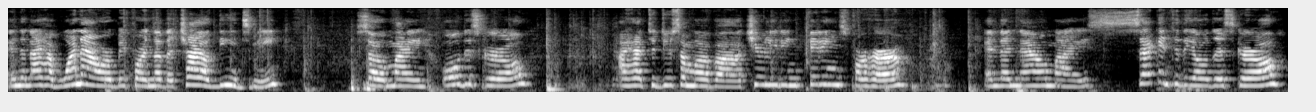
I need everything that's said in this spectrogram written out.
And then I have one hour before another child needs me. So my oldest girl, I had to do some of uh, cheerleading fittings for her. And then now my second to the oldest girl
